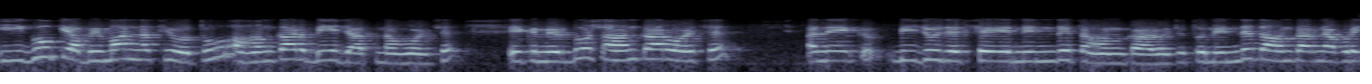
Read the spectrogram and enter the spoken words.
ઈગો કે અભિમાન નથી હોતું અહંકાર બે જાતના હોય છે. એક નિર્દોષ અહંકાર હોય છે અને એક બીજું જે છે એ નિંદિત અહંકાર હોય છે. તો નિંદિત અહંકારને આપણે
